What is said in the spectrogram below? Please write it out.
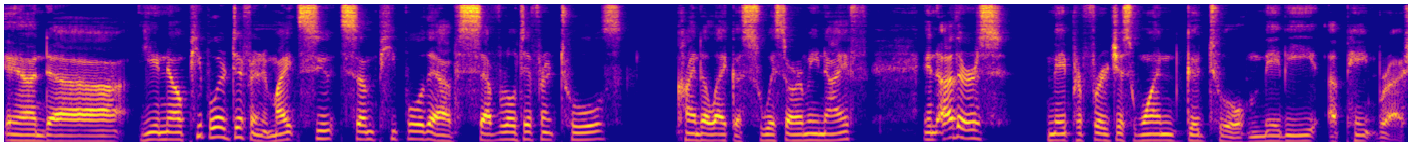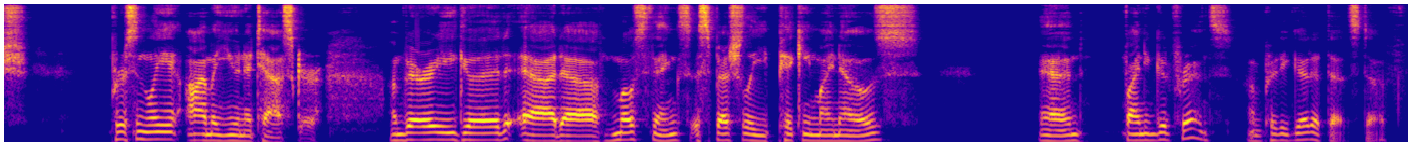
And, uh, you know, people are different. It might suit some people that have several different tools, kind of like a Swiss Army knife. And others may prefer just one good tool, maybe a paintbrush. Personally, I'm a unitasker. I'm very good at uh, most things, especially picking my nose and finding good friends. I'm pretty good at that stuff.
